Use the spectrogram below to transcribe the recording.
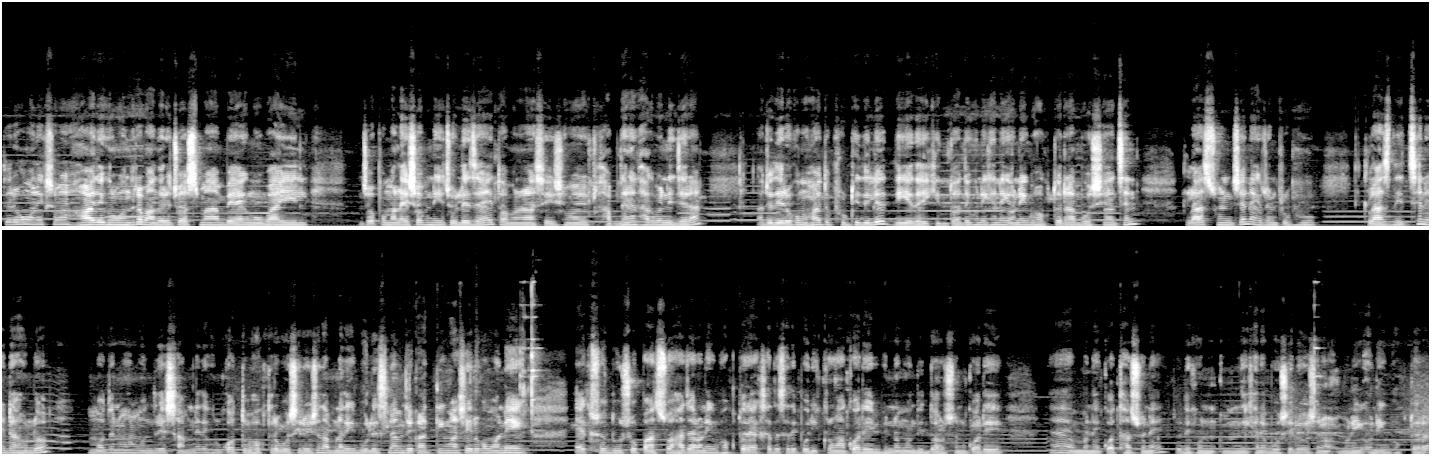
তো এরকম অনেক সময় হয়, দেখুন বন্ধুরা বাঁদরের চশমা, ব্যাগ, মোবাইল, জপমালা এসব নিয়ে চলে যায়। তো আপনারা সেই সময় সাবধানে থাকবেন নিজেরা। আর যদি এরকম হয় তো ফুটি দিলে দিয়ে দেয় কিন্তু। আর দেখুন এখানে অনেক ভক্তরা বসে আছেন, ক্লাস শুনছেন, একজন প্রভু ক্লাস দিচ্ছেন এটা হলো মদনমোহন মন্দিরের সামনে। দেখুন কত ভক্তরা বসে রয়েছেন। আপনাদেরকে বলেছিলাম যে কার্তিক মাসে এরকম অনেক একশো, দুশো, পাঁচশো, হাজার অনেক ভক্তরা একসাথে সাথে পরিক্রমা করে, বিভিন্ন মন্দির দর্শন করে। হ্যাঁ মানে কথা শুনে। তো দেখুন এখানে বসে রয়েছেন মানে অনেক ভক্তরা।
